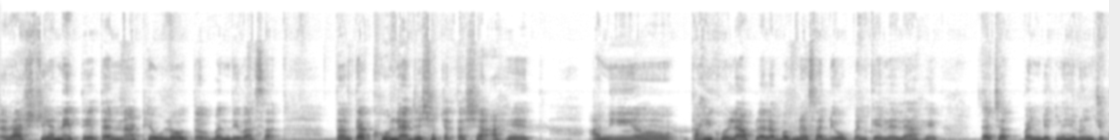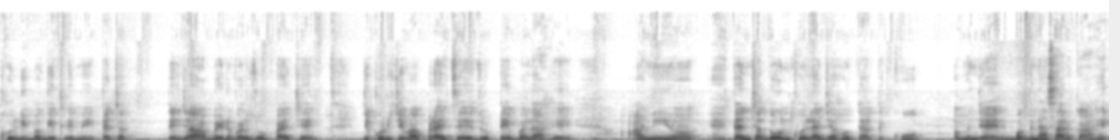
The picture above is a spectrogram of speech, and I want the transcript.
राष्ट्रीय नेते त्यांना ठेवलं होतं बंदिवासात. तर त्या खोल्या जशाच्या तशा आहेत. आणि काही खोल्या आपल्याला बघण्यासाठी ओपन केलेल्या आहेत. त्याच्यात पंडित नेहरूंची खोली बघितली मी. त्याच्यात ते ज्या बेडवर झोपायचे जी खुर्ची वापरायचे जो टेबल आहे आणि त्यांच्या दोन खोल्या ज्या होत्या ते खूप म्हणजे बघण्यासारखं आहे.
